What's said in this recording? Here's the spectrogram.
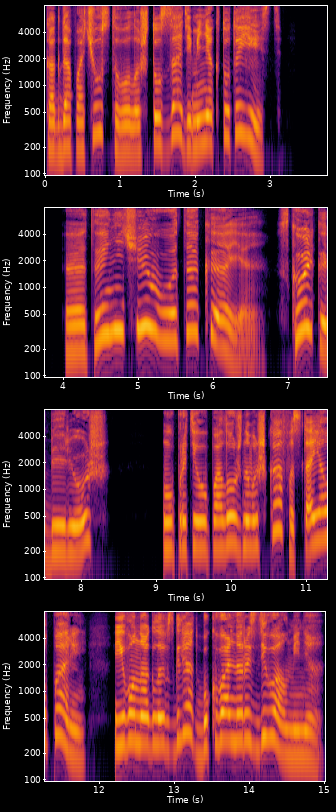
когда почувствовала, что сзади меня кто-то есть. «Это ничего такая», «Сколько берешь?» У противоположного шкафа стоял парень. Его наглый взгляд буквально раздевал меня.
